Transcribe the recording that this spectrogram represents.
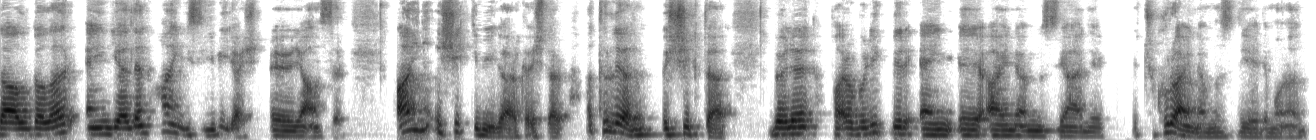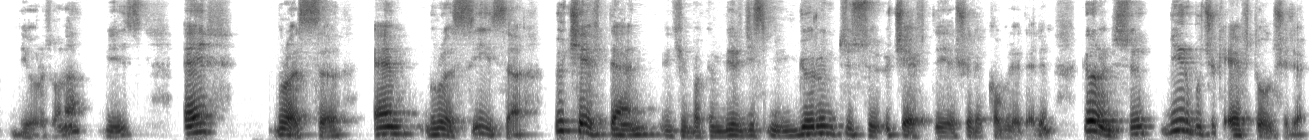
dalgalar engelden hangisi gibi yaş- e, yansır? Aynı ışık gibiydi arkadaşlar. Hatırlayalım ışıkta böyle parabolik bir e, aynamız yani çukur aynamız diyelim ona diyoruz ona. Biz F burası, M burası ise 3F'den, çünkü bakın bir cismin görüntüsü 3F diye şöyle kabul edelim. Görüntüsü 1,5 F'de oluşacak.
